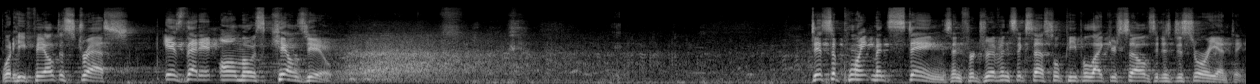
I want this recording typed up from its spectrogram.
What he failed to stress is that it almost kills you. Disappointment stings, and for driven, successful people like yourselves, it is disorienting.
